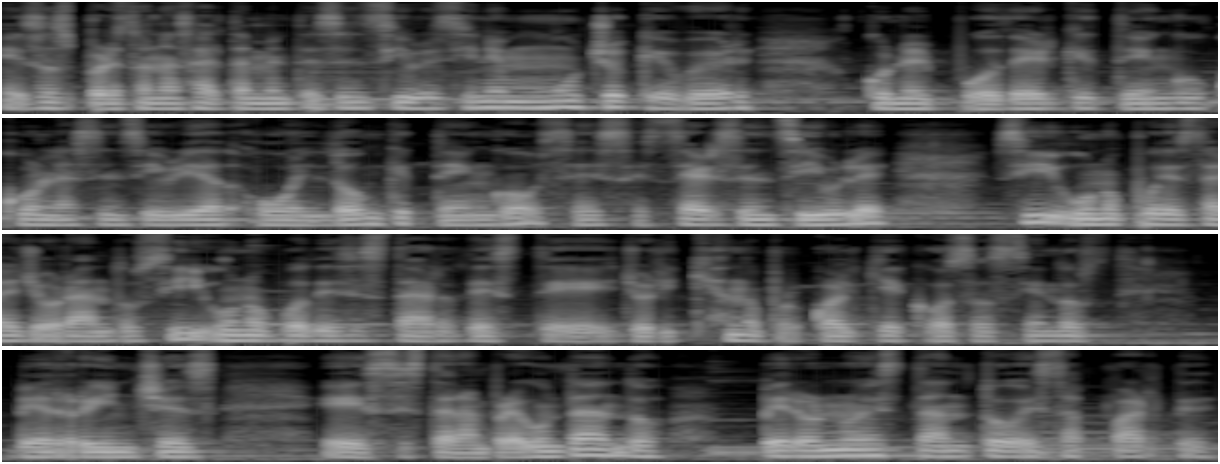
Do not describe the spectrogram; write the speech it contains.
esas personas altamente sensibles tienen mucho que ver con el poder que tengo, con la sensibilidad o el don que tengo, ser, ser sensible. Sí, uno puede estar llorando, sí, uno puede estar este, lloriqueando por cualquier cosa, haciendo berrinches, eh, se estarán preguntando, pero no es tanto esa parte.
